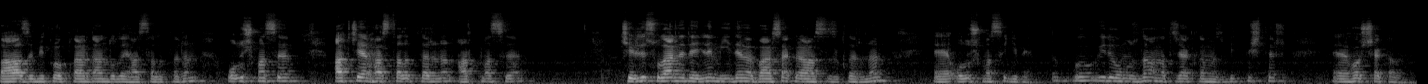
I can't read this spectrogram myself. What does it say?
bazı mikroplardan dolayı hastalıkların oluşması, akciğer hastalıklarının artması, kirli sular nedeniyle mide ve bağırsak rahatsızlıklarının e, oluşması gibi. Bu videomuzda anlatacaklarımız bitmiştir. E, hoşça kalın.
